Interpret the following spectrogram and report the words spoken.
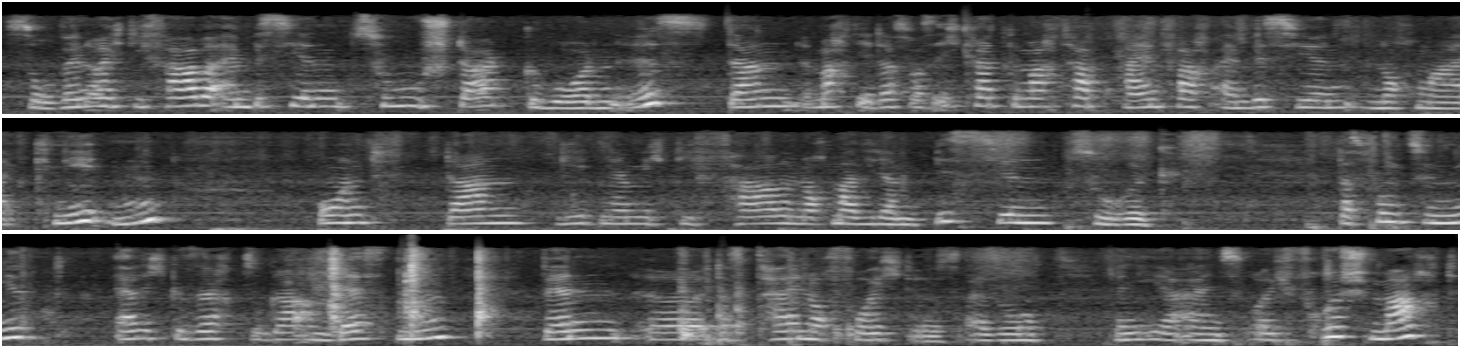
So, wenn euch die Farbe ein bisschen zu stark geworden ist, dann macht ihr das, was ich gerade gemacht habe, einfach ein bisschen nochmal kneten und dann geht nämlich die Farbe nochmal wieder ein bisschen zurück. Das funktioniert ehrlich gesagt sogar am besten, wenn äh, das Teil noch feucht ist. Also wenn ihr eins euch frisch macht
